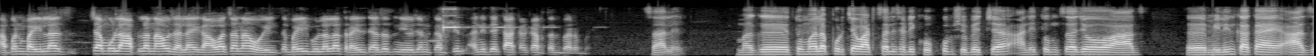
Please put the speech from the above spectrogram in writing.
आपण बैलाच्या मुलं आपलं नाव झालंय गावाचं नाव होईल तर बैल गुलालात राहील त्याच नियोजन करतील आणि ते काका करतात बरोबर. चालेल. मग तुम्हाला पुढच्या वाटचालीसाठी खूप खूप शुभेच्छा आणि तुमचा जो आज मिलिंद काका आहे. आज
